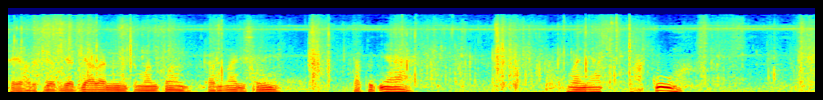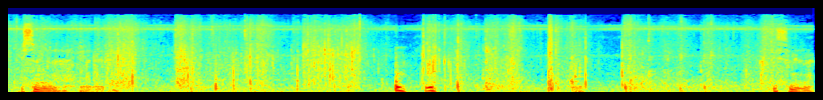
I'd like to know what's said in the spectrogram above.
saya harus lihat-lihat jalan nih teman-teman. Karena di sini takutnya banyak paku. Bosku Bismillah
